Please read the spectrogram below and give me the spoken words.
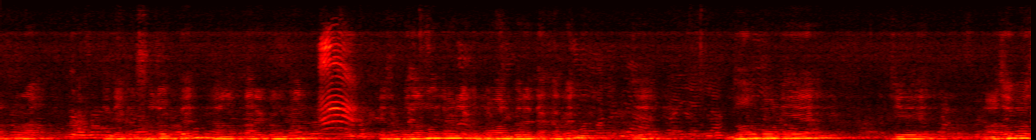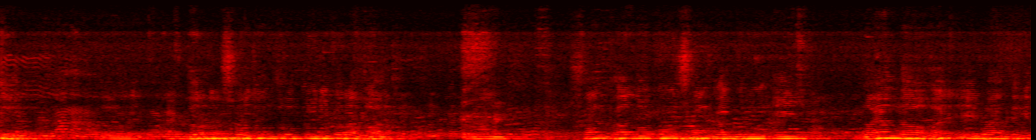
আপনারা যদি একটা সুযোগ দেন তারেক রহমান দেশের প্রধানমন্ত্রী একটা প্রমাণ করে দেখাবেন যে ধর্ম নিয়ে যে মাঝে মাঝে এক ধরনের ষড়যন্ত্র তৈরি করা হয় এবং সংখ্যালঘু সংখ্যাগুরু এই বয়ান দেওয়া হয়, এই বয়ান থেকে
